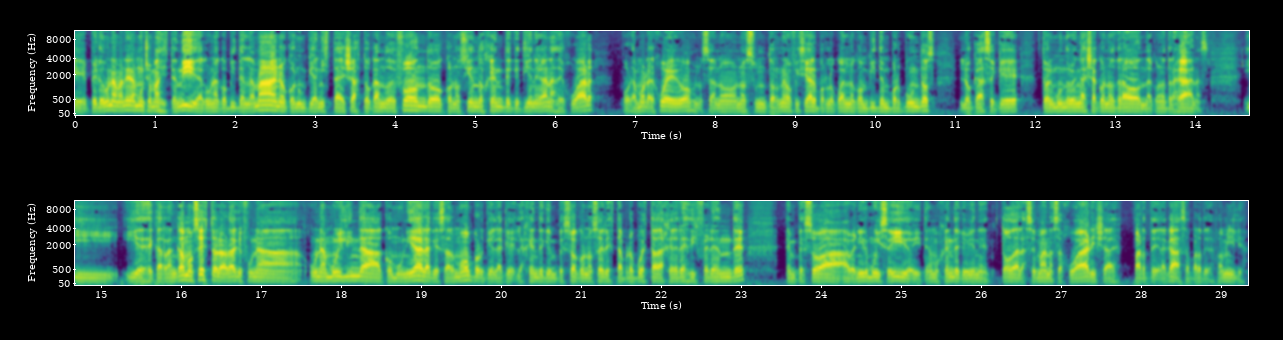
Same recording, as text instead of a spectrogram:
eh, pero de una manera mucho más distendida, con una copita en la mano, con un pianista de jazz tocando de fondo, conociendo gente que tiene ganas de jugar por amor al juego, o sea, no, es un torneo oficial, por lo cual no compiten por puntos, lo que hace que todo el mundo venga ya con otra onda, con otras ganas. Y, desde que arrancamos esto, la verdad que fue una, una muy linda comunidad la que se armó, porque la, que, la gente que empezó a conocer esta propuesta de ajedrez diferente empezó a venir muy seguido, y tenemos gente que viene todas las semanas a jugar y ya es parte de la casa, parte de la familia.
